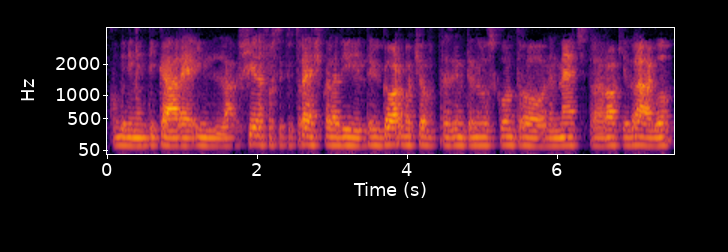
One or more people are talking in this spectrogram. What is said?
come dimenticare il, la scena forse più trash, quella di, del Gorbachev presente nello scontro, nel match tra Rocky e Drago.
